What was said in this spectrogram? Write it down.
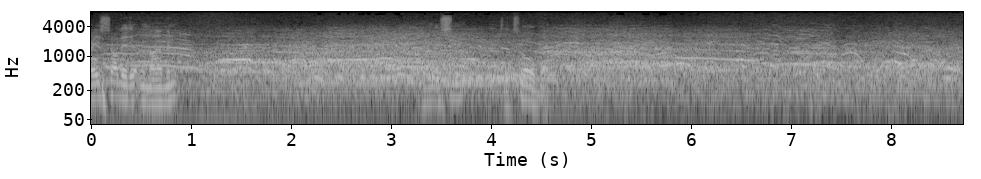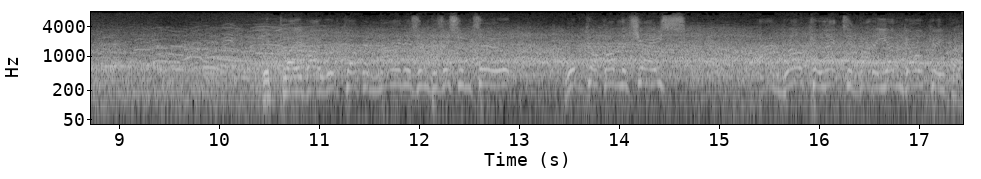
very solid at the moment. Harrison to Talbot. Good play by Woodcock and Mariners in position two. Woodcock on the chase and well collected by the young goalkeeper.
